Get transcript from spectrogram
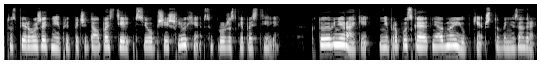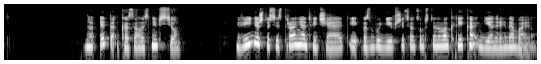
кто с первых же дней предпочитал постель всеобщей шлюхи супружеской постели – кто и в Нераке не пропускает ни одной юбки, чтобы не задрать. Но это казалось не все. Видя, что сестра не отвечает, и возбудившись от собственного крика, Генрих добавил.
